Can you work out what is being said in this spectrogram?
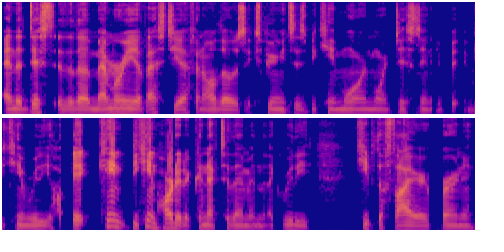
and the dis- the memory of STF and all those experiences became more and more distant. It, it became really, it came became harder to connect to them and like really keep the fire burning,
